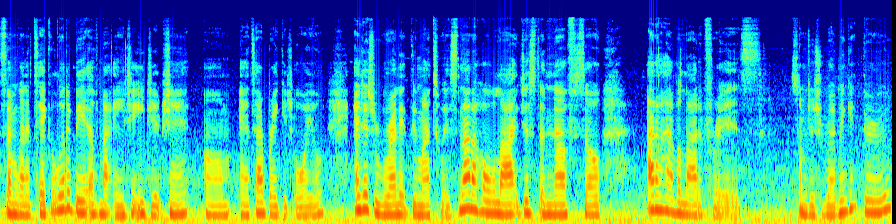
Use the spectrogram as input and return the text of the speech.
So I'm going to take a little bit of my ancient Egyptian um, anti-breakage oil and just run it through my twist. Not a whole lot, just enough so I don't have a lot of frizz. So I'm just rubbing it through.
